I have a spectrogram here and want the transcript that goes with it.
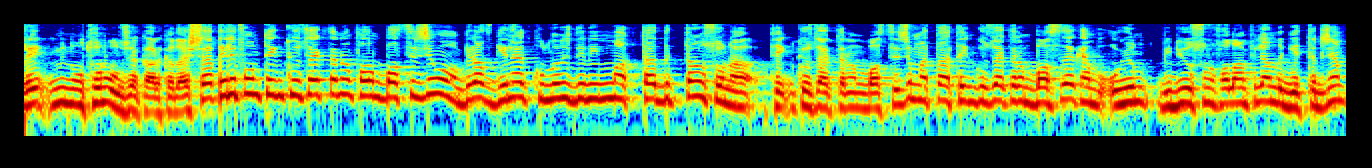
Redmi Note 10 olacak arkadaşlar. Telefon teknik özelliklerinden falan bahsedeceğim ama biraz genel kullanıcı deneyimimi aktardıktan sonra teknik özelliklerinden bahsedeceğim. Hatta teknik özelliklerinden bahsederken bu oyun videosunu falan filan da getireceğim.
